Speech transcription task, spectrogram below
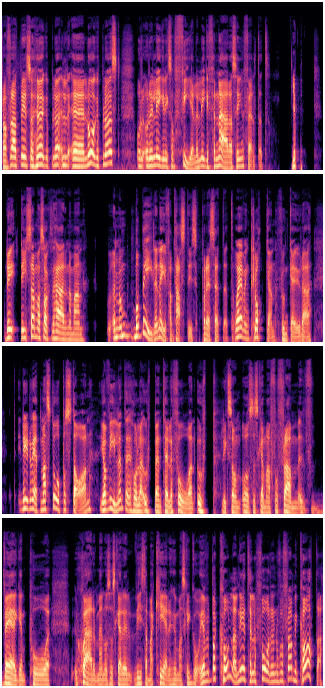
Framförallt blir det så högupplö äh, lågupplöst och, och det ligger liksom fel. Det ligger för nära synfältet. Yep. Det, det är samma sak det här när man... Mobilen är ju fantastisk på det sättet. Och även klockan funkar ju där det, du vet, man står på stan. Jag vill inte hålla upp en telefon upp liksom och så ska man få fram vägen på skärmen och så ska det visa markering hur man ska gå. Jag vill bara kolla ner telefonen och få fram en karta.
